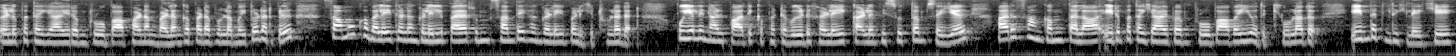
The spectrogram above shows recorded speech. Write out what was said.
எழுபத்தையாயிரம் ரூபாய் பணம் வழங்கப்படவுள்ளமை தொடர்பில் சமூக வலைதளங்களில் பலரும் சந்தேகங்களை வெளியிட்டுள்ளனர். புயலினால் பாதிக்கப்பட்ட வீடுகளை கழுவி சுத்தம் செய்ய அரசாங்கம் தலா இருபத்தையாயிரம் ரூபாவை ஒதுக்கியுள்ளது. இந்த நிலையிலேயே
